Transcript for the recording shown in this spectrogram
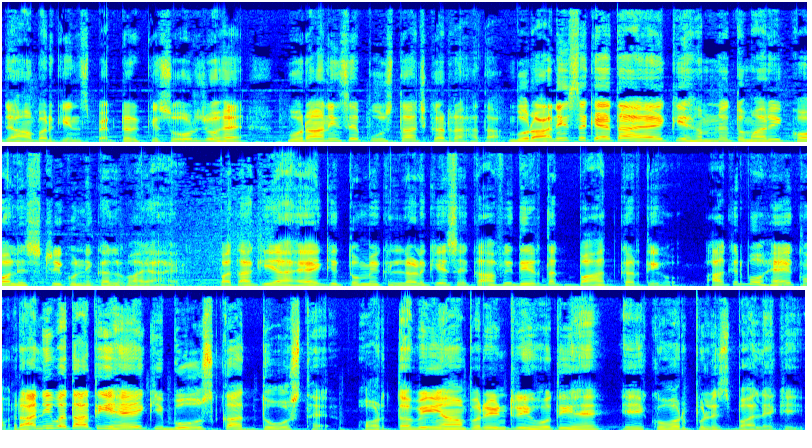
जहाँ पर कि इंस्पेक्टर किशोर जो है, वो रानी से पूछताछ कर रहा था। वो रानी से कहता है कि हमने तुम्हारी कॉल हिस्ट्री को निकलवाया है। पता किया है कि तुम एक लड़के से काफ़ी देर तक बात करती हो। आखिर वो है कौन? रानी बताती है कि वो उसका दोस्त है और तभी यहाँ पर एंट्री होती है एक और पुलिस वाले की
